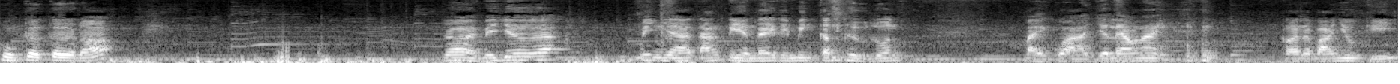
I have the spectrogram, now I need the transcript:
cùng cờ cờ đó. Rồi bây giờ á mình à, đang tiền đây thì mình cân thử luôn. Bảy quả dưa leo này. Coi là bao nhiêu ký.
